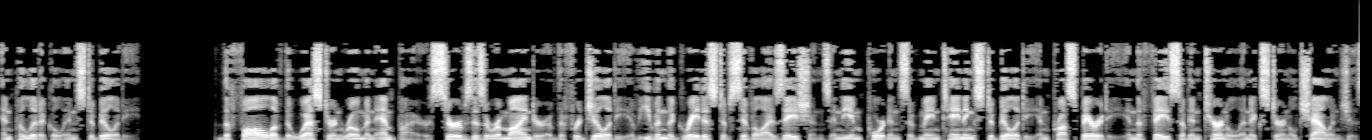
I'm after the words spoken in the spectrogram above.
and political instability. The fall of the Western Roman Empire serves as a reminder of the fragility of even the greatest of civilizations and the importance of maintaining stability and prosperity in the face of internal and external challenges.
